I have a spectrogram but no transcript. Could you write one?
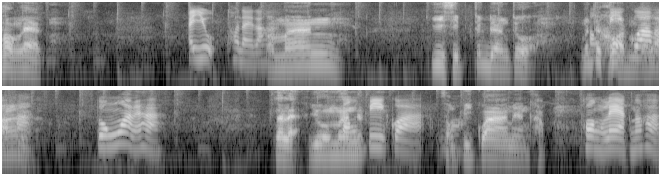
ท่องแรกอายุเท่าไหรแล้วปคะระมาณ 20จักเดือนโจ มันจะคลอดสองปีกว่ามาเหรอแล้วคะเนี่ยตัวง่วงไหมคะนั่นแหละ อยู่ประมาสณองปีกว่าสองปีกว่าแมนครับท้องแรกเนาะค่ะ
